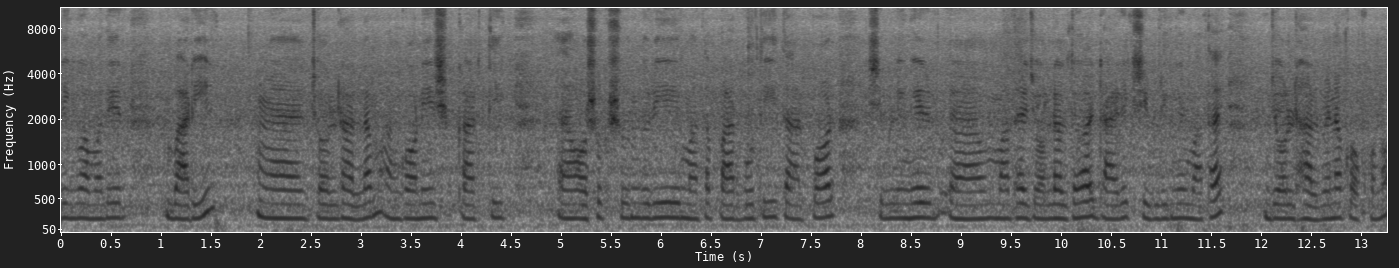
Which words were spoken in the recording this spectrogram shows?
লিঙ্গ আমাদের বাড়ির জল ঢাললাম। গণেশ, কার্তিক অশোক সুন্দরী, মাতা পার্বতী, তারপর শিবলিঙ্গের মাথায় জল ঢালতে হয়। ডাইরেক্ট শিবলিঙ্গের মাথায় জল ঢালবে না কখনো।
